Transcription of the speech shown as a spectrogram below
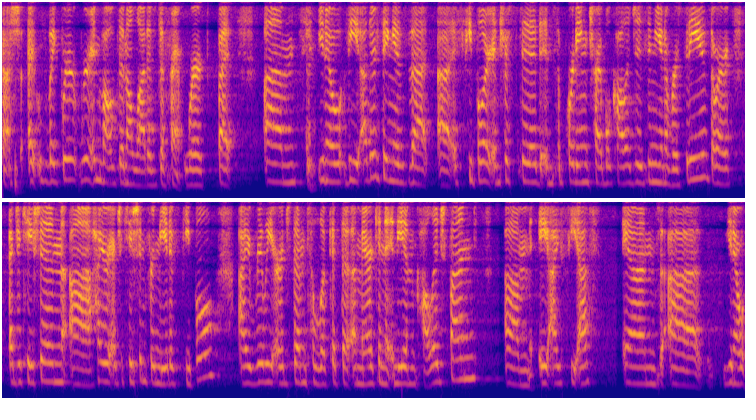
gosh, I, like we're we're involved in a lot of different work, but um, you know, the other thing is that uh, if people are interested in supporting tribal colleges and universities or education, uh, higher education for Native people, I really urge them to look at the American Indian College Fund, um, AICF. And, uh, you know,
